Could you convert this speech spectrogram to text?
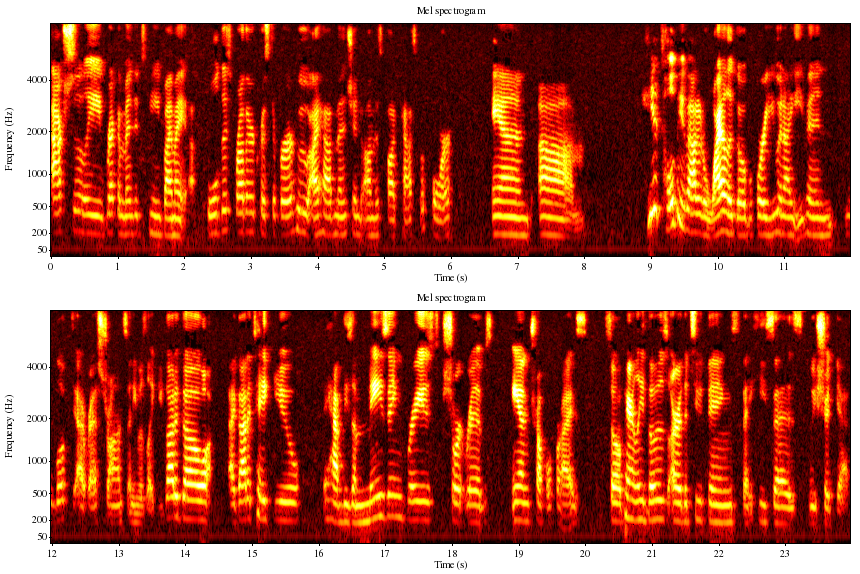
actually recommended to me by my oldest brother, Christopher, who I have mentioned on this podcast before. And um, he had told me about it a while ago before you and I even looked at restaurants. And he was like, You got to go. I got to take you. They have these amazing braised short ribs and truffle fries. So, apparently, those are the two things that he says we should get.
